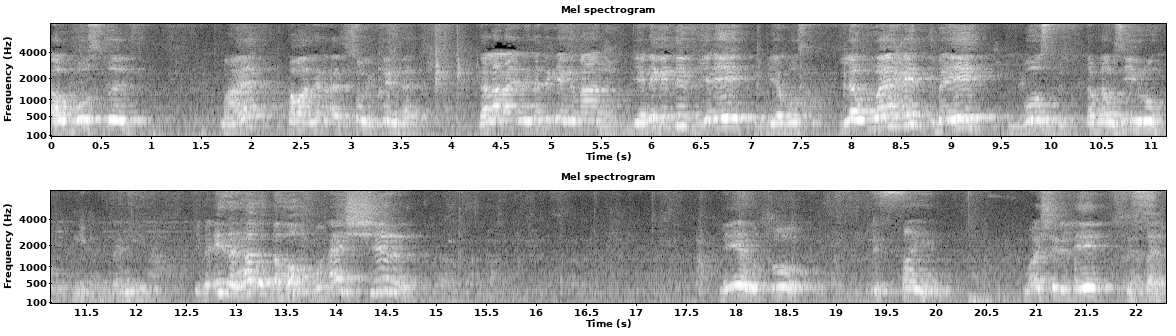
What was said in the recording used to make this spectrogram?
أو positive معايا طبعا هنا sorry ال carry ده دل على إن الناتج إيه يا جماعة؟ يا negative يا إيه؟ يا positive لو واحد يبقى إيه؟ positive طب لو zero يبقى negative يبقى إذا هاخد ده اهو مؤشر لايه يا دكتور؟ لل sign مؤشر الايه؟ لل sign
